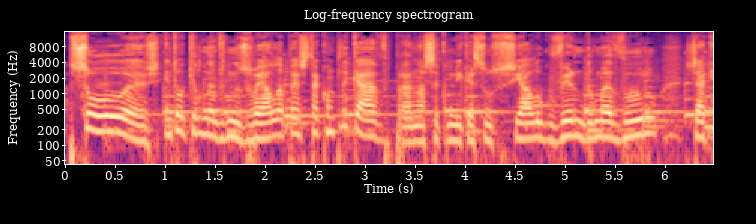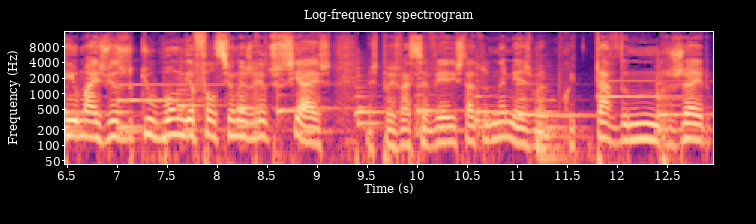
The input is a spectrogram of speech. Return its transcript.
pessoas! Então aquilo na Venezuela parece estar complicado. Para a nossa comunicação social, o governo do Maduro já caiu mais vezes do que o Bonga faleceu nas redes sociais. Mas depois vai saber e está tudo na mesma. Coitado do Nuno Rogério,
